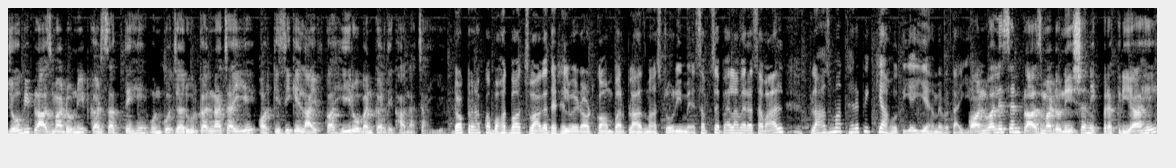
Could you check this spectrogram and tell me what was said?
जो भी प्लाज्मा डोनेट कर सकते हैं उनको ज़रूर करना चाहिए और किसी के लाइफ का हीरो बनकर दिखाना चाहिए। डॉक्टर आपका बहुत बहुत स्वागत है ठिलवे डॉट कॉम पर प्लाज्मा स्टोरी में। सबसे पहला मेरा सवाल प्लाज्मा थेरेपी क्या होती है ये हमें बताइए। कॉन्वालेसेंट प्लाज्मा डोनेशन एक प्रक्रिया है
